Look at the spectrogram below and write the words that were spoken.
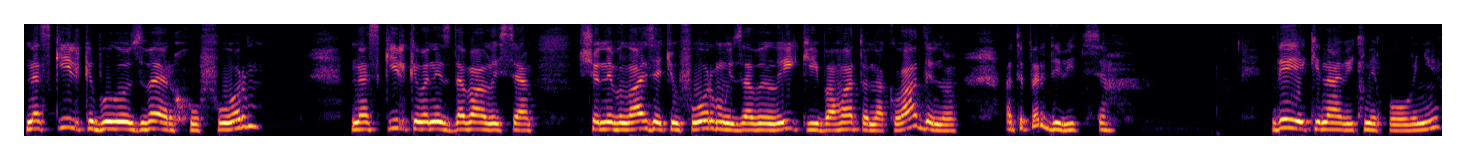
наскільки було зверху форм, наскільки вони здавалися, що не влазять у форму і завеликі, і багато накладено. А тепер дивіться. Деякі навіть не повні.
